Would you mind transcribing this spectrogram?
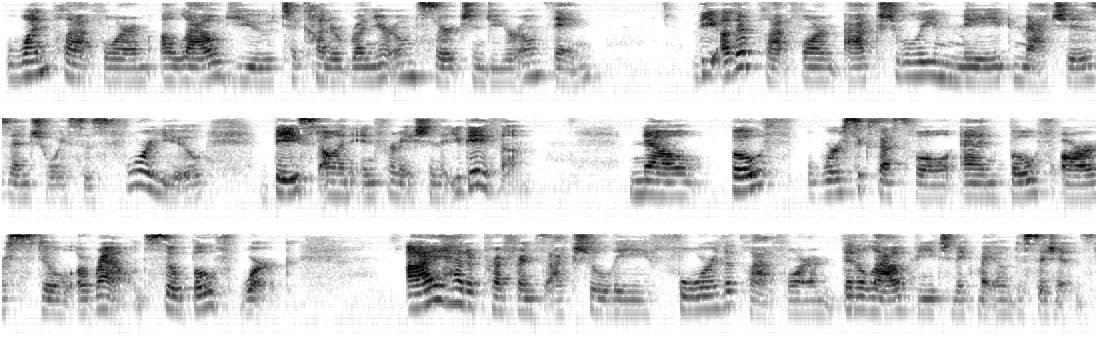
one platform allowed you to kind of run your own search and do your own thing. The other platform actually made matches and choices for you based on information that you gave them. Now, both were successful and both are still around, so both work. I had a preference actually for the platform that allowed me to make my own decisions.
